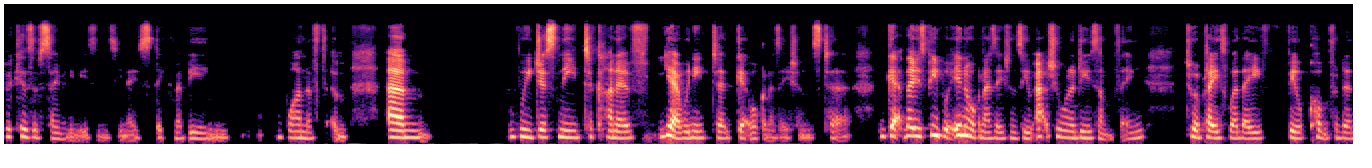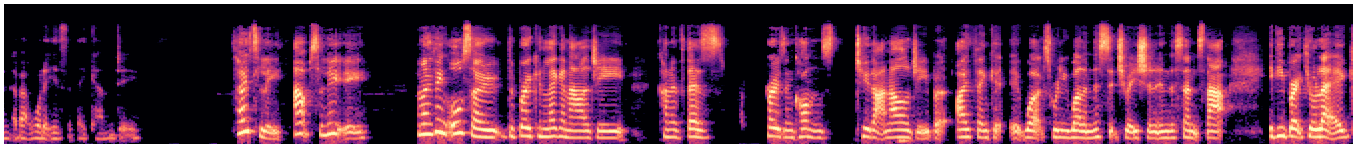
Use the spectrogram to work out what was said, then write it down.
because of so many reasons you know stigma being one of them um we just need to kind of yeah we need to get organizations to get those people in organizations who actually want to do something to a place where they feel confident about what it is that they can do. Totally absolutely. And i think also the broken leg analogy kind of there's pros and cons to that analogy, but I think it, it works really well in this situation in the sense that if you break your leg,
